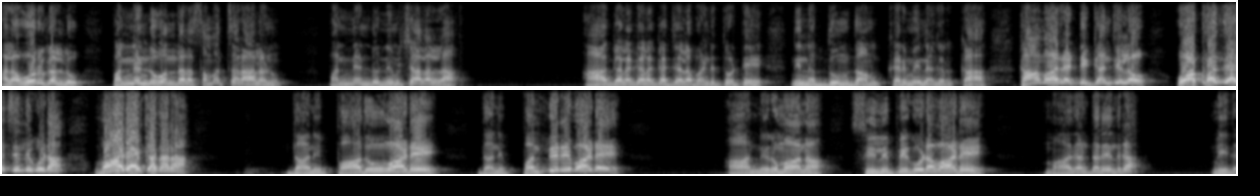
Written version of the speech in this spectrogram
అలా ఓరుగల్లు పన్నెండు వందల సంవత్సరాలను పన్నెండు నిమిషాలల్లా ఆ గలగల గజ్జల బండితోటే నిన్న ధూమ్ధామ్ కరీంనగర్ కా కామారెడ్డి గంజిలో ఓపెన్ చేసింది కూడా వాడే కదరా. దాని పాదు వాడే దాని పందిరి వాడే ఆ నిర్మాణ శిల్పి కూడా వాడే. మాదంటారేందిరా? మీద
